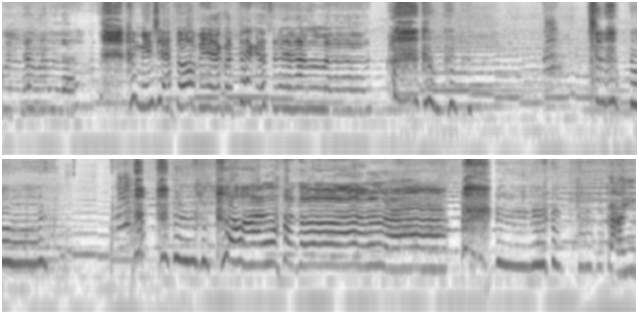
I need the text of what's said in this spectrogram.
বললাম আল্লাহ? মিশে তো বিয়ে করতে গেছে আল্লাহ। কান্দ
